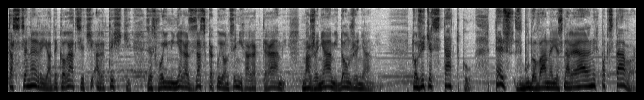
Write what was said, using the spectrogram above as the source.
Ta sceneria, dekoracje, ci artyści ze swoimi nieraz zaskakującymi charakterami, marzeniami, dążeniami. To życie statku też zbudowane jest na realnych podstawach,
